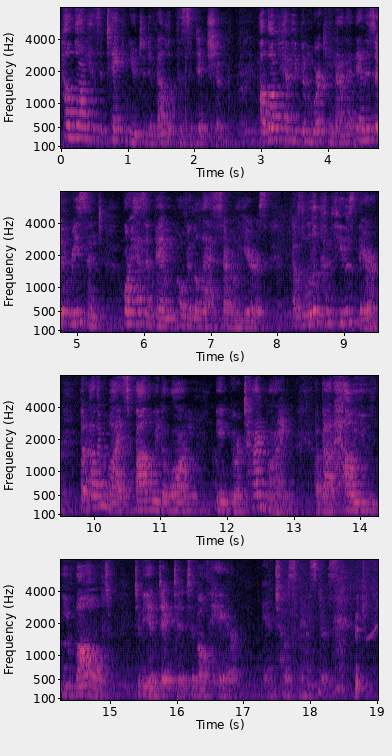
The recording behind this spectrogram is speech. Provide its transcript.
how long has it taken you to develop this addiction? How long have you been working on it? And is it recent or has it been over the last several years? I was a little confused there, but otherwise following along in your timeline about how you've evolved to be addicted to both hair and Toastmasters.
